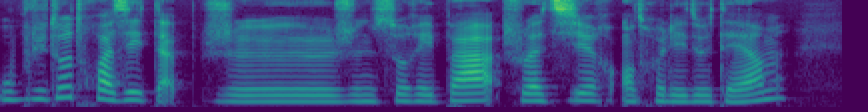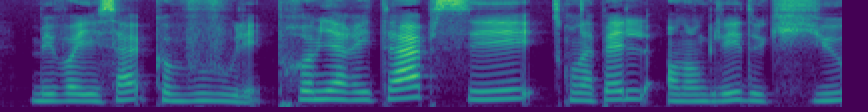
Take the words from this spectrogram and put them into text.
ou plutôt trois étapes. Je, je ne saurais pas choisir entre les deux termes mais voyez ça comme vous voulez. Première étape, c'est ce qu'on appelle en anglais de cue,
